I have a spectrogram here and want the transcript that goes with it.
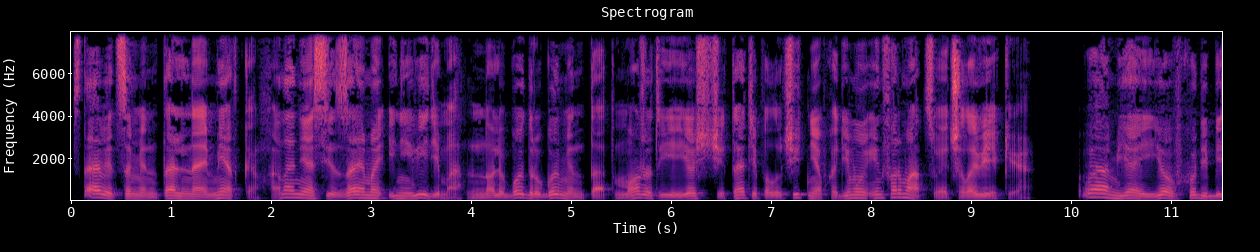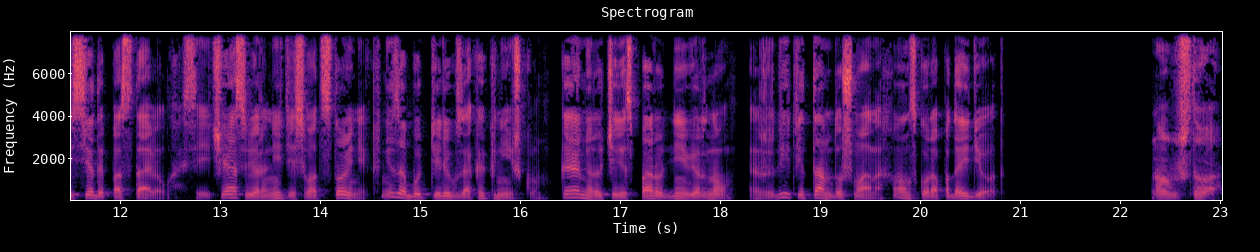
Ставится ментальная метка. Она неосязаема и невидима, но любой другой ментат может ее считать и получить необходимую информацию о человеке. Вам я ее в ходе беседы поставил. Сейчас вернитесь в отстойник, не забудьте рюкзак и книжку. Камеру через пару дней верну. Ждите там душмана, он скоро подойдет». «Ну что?»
